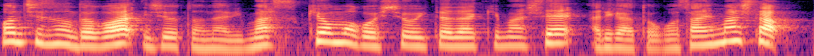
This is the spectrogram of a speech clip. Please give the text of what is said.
本日の動画は以上となります。今日もご視聴いただきましてありがとうございました。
